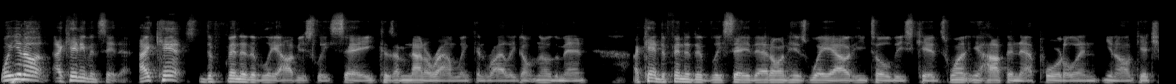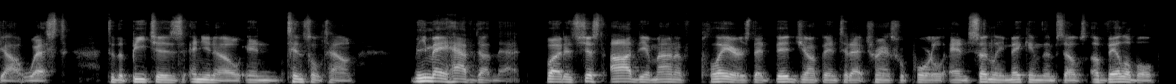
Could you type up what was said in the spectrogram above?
Well, you know, I can't even say that. I can't definitively, obviously, say because I'm not around Lincoln Riley, don't know the man. I can't definitively say that on his way out, he told these kids, why don't you hop in that portal and, you know, I'll get you out west to the beaches and, you know, in Tinseltown. He may have done that, but it's just odd the amount of players that did jump into that transfer portal and suddenly making themselves available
